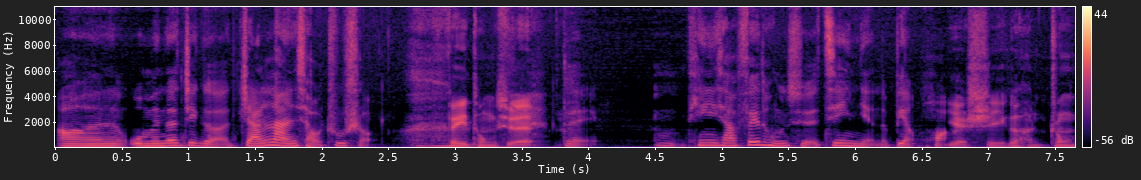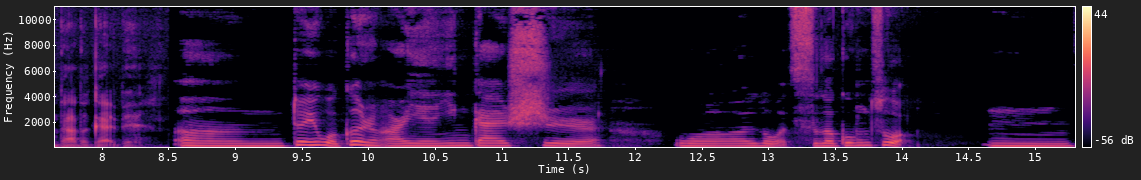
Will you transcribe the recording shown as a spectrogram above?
嗯，我们的这个展览小助手飞同学，对，嗯，听一下飞同学这一年的变化，也是一个很重大的改变。嗯，对于我个人而言，应该是我裸辞了工作，嗯，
